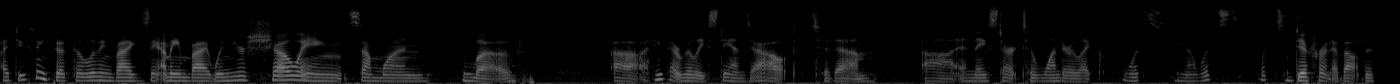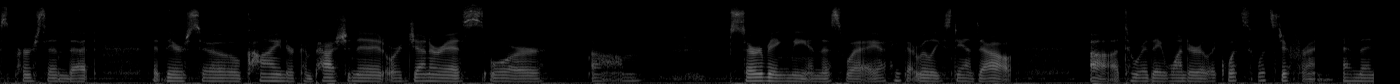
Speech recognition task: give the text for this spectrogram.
i do think that the living by example i mean by when you're showing someone love uh, i think that really stands out to them uh, and they start to wonder like what's you know what's what's different about this person that that they're so kind or compassionate or generous or um, serving me in this way. I think that really stands out uh, to where they wonder like what's what's different, and then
